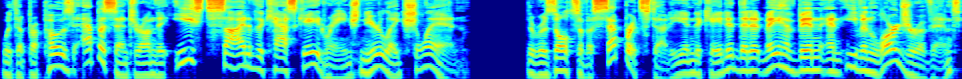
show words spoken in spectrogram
with a proposed epicenter on the east side of the Cascade Range near Lake Chelan. The results of a separate study indicated that it may have been an even larger event,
